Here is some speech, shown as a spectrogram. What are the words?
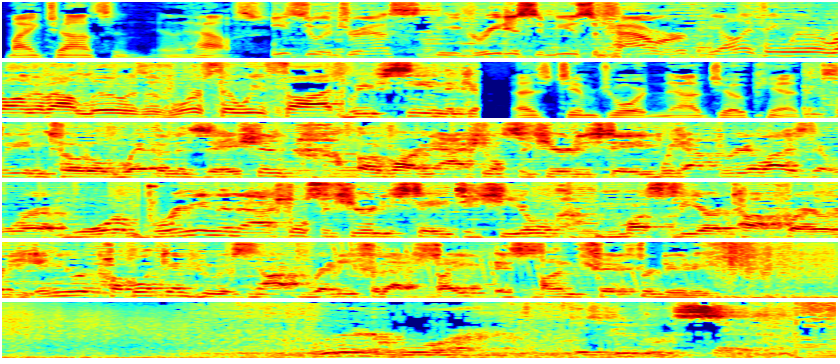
Mike Johnson in the House. Needs to address the egregious abuse of power. The only thing we were wrong about Lou is it's worse than we thought. We've seen the That's Jim Jordan, now Joe Kent. complete and total weaponization of our national security state. We have to realize that we're at war. Bringing the national security state to heel must be our top priority. Any Republican who is not ready for that fight is unfit for duty. We're at war. These people are sick.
